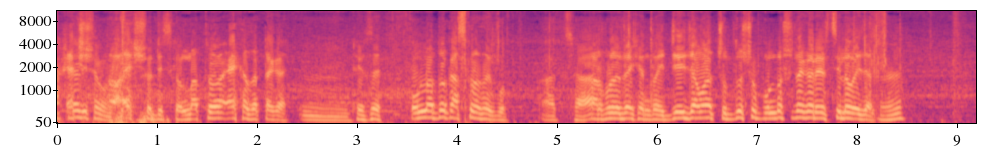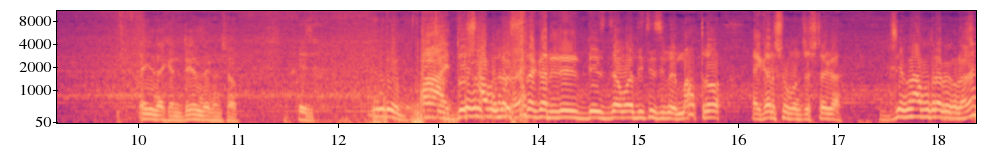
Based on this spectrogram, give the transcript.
100 discount? একশো ডিসকাউন্ট মাত্র এক হাজার টাকায়। ঠিক আছে? উন্নত কাজ করে থাকব। আচ্ছা। তারপরে দেখেন ভাই যে জামা চোদ্দশো পনেরোশো টাকা রেট ছিল ভাই হ্যাঁ। এই যে দেখেন ড্রেস দেখেন সব। এই যে। পুরে ভাই পনেরোশো আপুরা টাকা ড্রেস জামা দিতেছি ভাই মাত্র এগারোশো পঞ্চাশ টাকা। যে কোনো হ্যাঁ?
